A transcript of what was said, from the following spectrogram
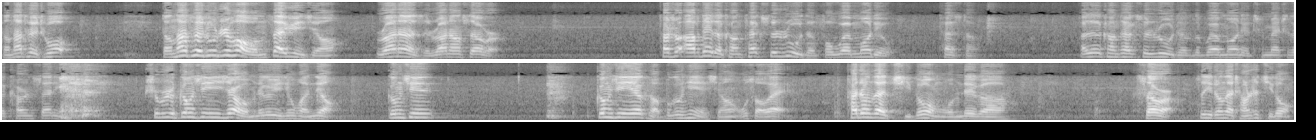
等它退出，等它退出之后，我们再运行 run as run on server。他说 update context root for web module test。Update context root of the web module to match the current setting。是不是更新一下我们这个运行环境？更新，更新也可，不更新也行，无所谓。它正在启动我们这个 server，自己正在尝试启动，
